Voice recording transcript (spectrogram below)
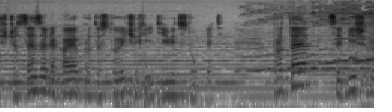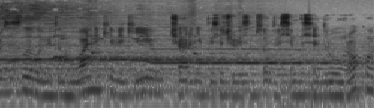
що це залякає протестуючих і ті відступлять. Проте це більш розізлило мітингувальників, які в червні 1882 року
